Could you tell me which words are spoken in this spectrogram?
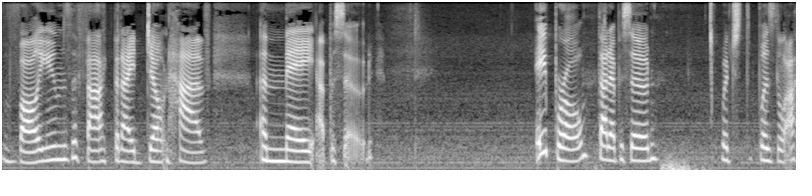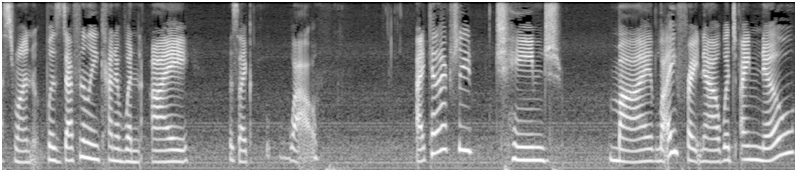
volumes the fact that I don't have a May episode April, that episode, which was the last one, was definitely kind of when I was like, wow, I can actually change my life right now, which I know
